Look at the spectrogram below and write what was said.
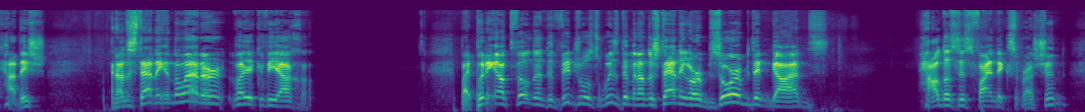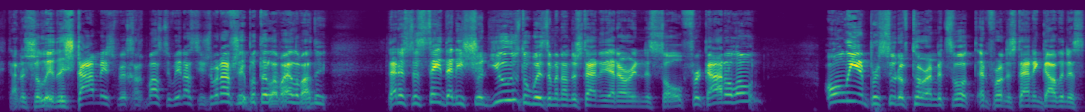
Kaddish, and understanding in the latter, Vayikaviyacha. By putting out tefillin, individual's wisdom and understanding are absorbed in God's. How does this find expression? That is to say that he should use the wisdom and understanding that are in his soul for God alone only in pursuit of Torah mitzvot and for understanding godliness.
